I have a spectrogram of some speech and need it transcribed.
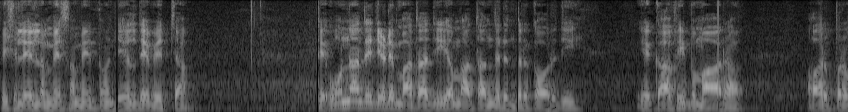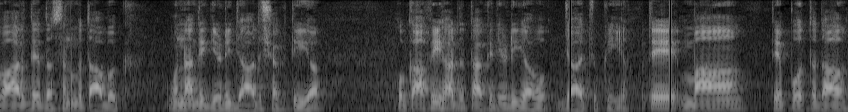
ਪਿਛਲੇ ਲੰਮੇ ਸਮੇਂ ਤੋਂ ਜੇਲ੍ਹ ਦੇ ਵਿੱਚ ਆ ਤੇ ਉਹਨਾਂ ਦੇ ਜਿਹੜੇ ਮਾਤਾ ਜੀ ਆ, ਮਾਤਾ ਨਰਿੰਦਰ ਕੌਰ ਜੀ, ਇਹ ਕਾਫੀ ਬਿਮਾਰ ਆ ਔਰ ਪਰਿਵਾਰ ਦੇ ਦੱਸਣ ਮੁਤਾਬਕ ਉਹਨਾਂ ਦੀ ਜਿਹੜੀ ਯਾਦ ਸ਼ਕਤੀ ਆ, ਉਹ ਕਾਫੀ ਹੱਦ ਤੱਕ ਜਿਹੜੀ ਆ, ਉਹ ਜਾ ਚੁੱਕੀ ਆ। ਤੇ ਮਾਂ ਤੇ ਪੁੱਤ ਦਾ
